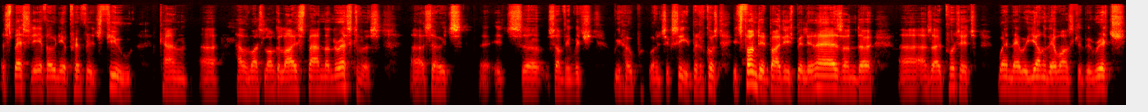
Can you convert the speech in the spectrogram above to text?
especially if only a privileged few can uh, have a much longer lifespan than the rest of us. Uh, so it's uh, it's uh, something which we hope won't succeed. But of course, it's funded by these billionaires, and as I put it, when they were young, they wanted to be rich.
